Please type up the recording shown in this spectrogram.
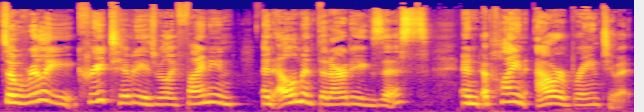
so, really, creativity is really finding an element that already exists and applying our brain to it.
